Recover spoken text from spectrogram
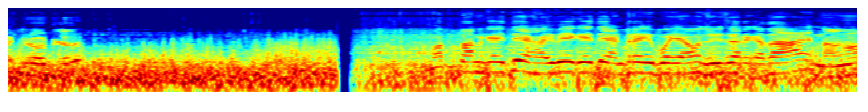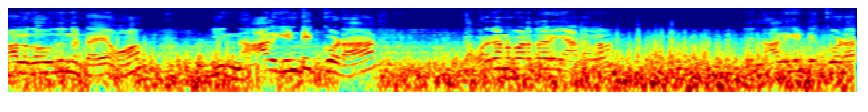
మట్టి రోడ్లు. మొత్తానికైతే హైవేకి అయితే ఎంటర్ అయిపోయాము. చూశారు కదా నాలుగు అవుతుంది టైం. ఈ నాలుగింటికి కూడా ఎవరు కనపడతారు ఈ ఎండలో? ఈ నాలుగింటికి కూడా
